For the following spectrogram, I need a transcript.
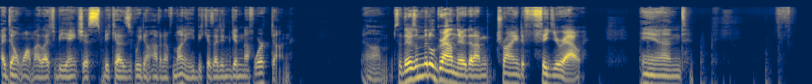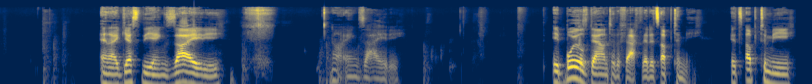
I don't want my life to be anxious because we don't have enough money because I didn't get enough work done. Um, so there's a middle ground there that I'm trying to figure out. And and I guess the anxiety, not anxiety, it boils down to the fact that it's up to me. It's up to me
